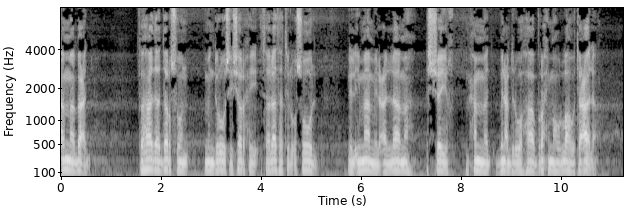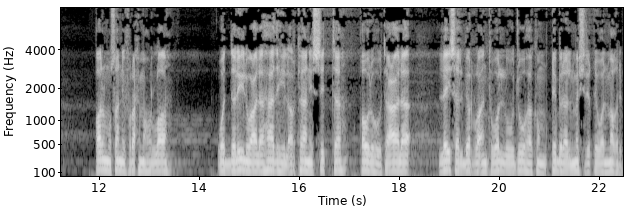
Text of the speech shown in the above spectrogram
أما بعد فهذا درس من دروس شرح ثلاثة الأصول للإمام العلامة الشيخ محمد بن عبد الوهاب رحمه الله تعالى. قال المصنف رحمه الله والدليل على هذه الأركان الستة قوله تعالى ليس البر أن تولوا وجوهكم قبل المشرق والمغرب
